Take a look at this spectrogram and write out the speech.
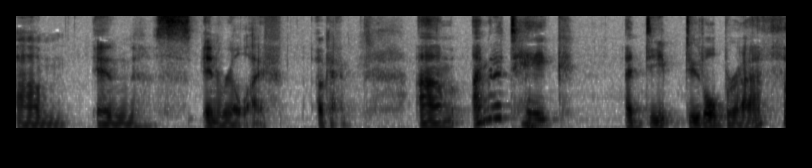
um, in in real life. Okay, um, I'm gonna take a deep doodle breath,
